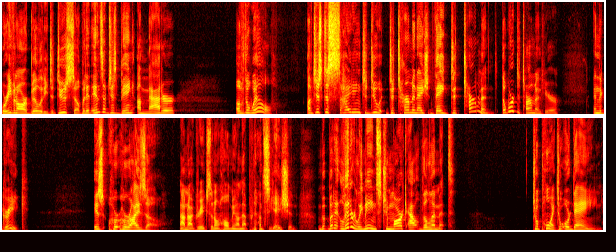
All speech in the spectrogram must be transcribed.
or even our ability to do so, but it ends up just being a matter of the will, of just deciding to do it. Determination. They determined. The word determined here in the Greek is horizo. I'm not Greek, so don't hold me on that pronunciation. But, but it literally means to mark out the limit, to appoint, to ordain.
